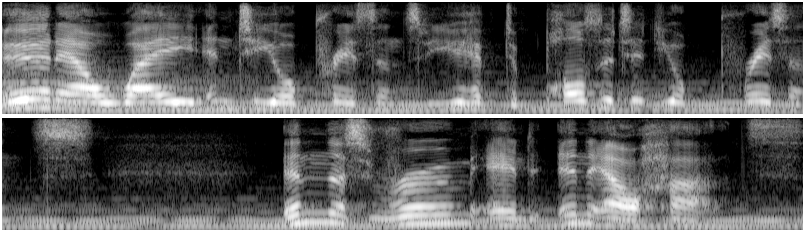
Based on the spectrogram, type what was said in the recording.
earn our way into your presence. You have deposited your presence in this room and in our hearts.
